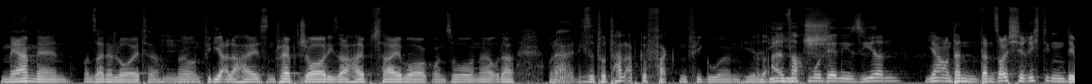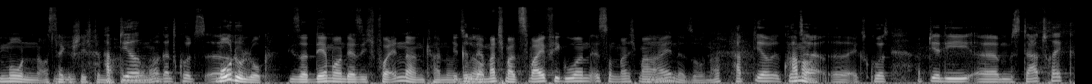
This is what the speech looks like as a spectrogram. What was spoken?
Merman und seine Leute Mhm. ne? und wie die alle heißen, Trapjaw, dieser Halb-Cyborg und so, ne? oder, oder diese total abgefuckten Figuren hier. Also einfach modernisieren. Ja, und dann, dann solche richtigen Dämonen aus der Mhm. Geschichte machen. Habt ihr, so, mal ne? ganz kurz. äh, Moduluk, dieser Dämon, der sich verändern kann und Ja, so, genau. der manchmal zwei Figuren ist und manchmal Mhm. eine, so, ne? Habt ihr, kurzer äh, Exkurs, habt ihr die ähm, Star Trek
